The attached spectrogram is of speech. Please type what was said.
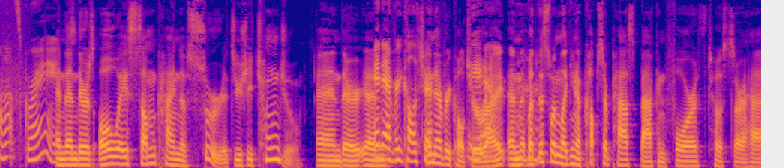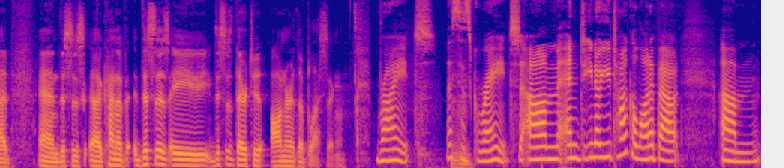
that's great. And then there's always some kind of sur. It's usually cheongju. And they're and In every culture. In every culture, Yeah. right? And but this one, like you know, cups are passed back and forth, toasts are had, and this is uh, kind of this is a this is there to honor the blessing. Right. This Mm. is great. Um, and you know, you talk a lot about um,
